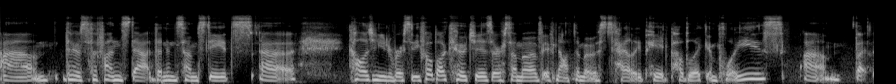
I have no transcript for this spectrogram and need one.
Um, there's the fun stat that in some states, uh, college and university football coaches are some of, if not the most, highly paid public employees. Um, but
